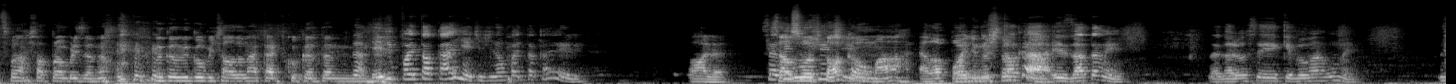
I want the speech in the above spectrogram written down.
foi arrastado pra uma brisa, não. nunca ligou o ventilador na cara e ficou cantando. Não, ele pode tocar a gente, a gente não pode tocar ele. Olha, Isso é se a lua subjetivo. toca o mar, ela pode, nos tocar. Exatamente. Agora você quebrou meu argumento.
